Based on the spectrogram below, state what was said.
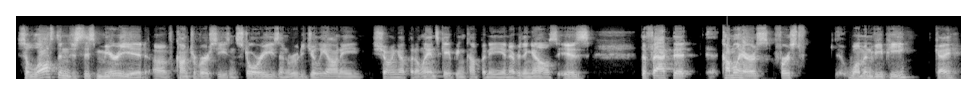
So lost in just this myriad of controversies and stories, and Rudy Giuliani showing up at a landscaping company and everything else is the fact that uh, Kamala Harris, first woman VP, okay,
